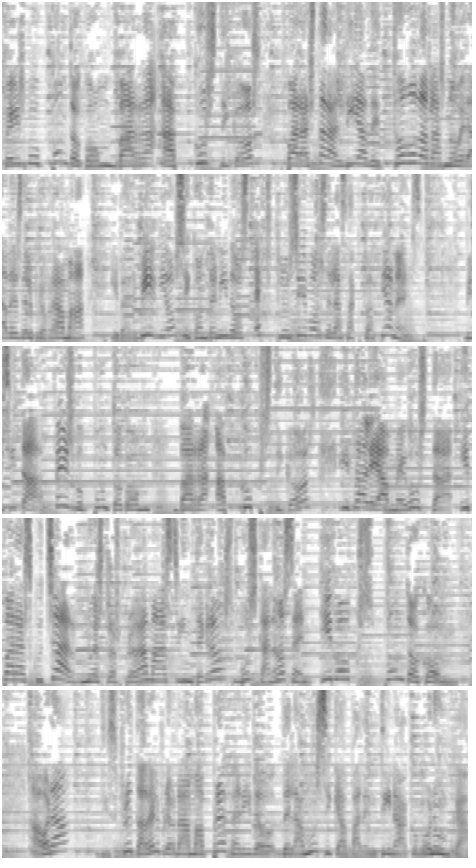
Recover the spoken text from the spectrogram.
facebook.com barra acústicos, para estar al día de todas las novedades del programa y ver vídeos y contenidos exclusivos de las actuaciones. Visita facebook.com barra acústicos y dale a me gusta. Y para escuchar nuestros programas íntegros, búscanos en ivox.com. Ahora disfruta del programa preferido de la música palentina como nunca.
